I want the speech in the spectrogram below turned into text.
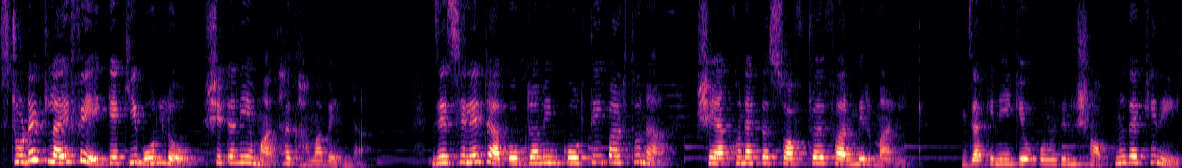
স্টুডেন্ট লাইফে কে কি বলল সেটা নিয়ে মাথা ঘামাবেন না। যে ছেলেটা প্রোগ্রামিং করতেই পারতো না, সে এখন একটা সফটওয়্যার ফার্মের মালিক। যাকে নিয়ে কেউ কোনোদিন স্বপ্ন দেখেনি,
